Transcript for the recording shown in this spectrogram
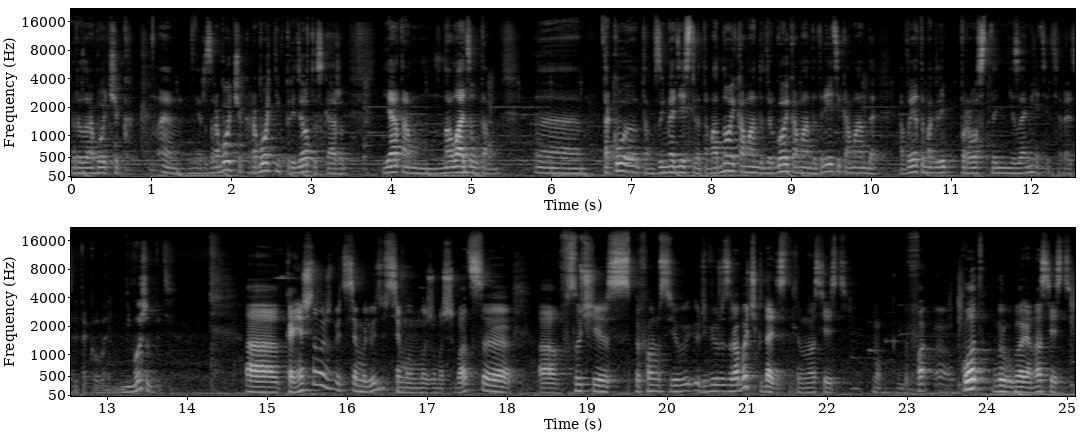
разработчик, э, не разработчик, работник придет и скажет, я там наладил там э, такое там, взаимодействие там, одной команды, другой команды, третьей команды, а вы это могли просто не заметить. Разве такого не может быть? А, конечно, может быть, все мы люди, все мы можем ошибаться. А, в случае с performance review разработчика, да, действительно, у нас есть ну, как бы э, код, грубо говоря, у нас есть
